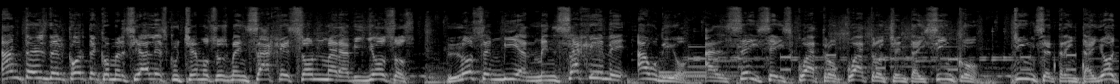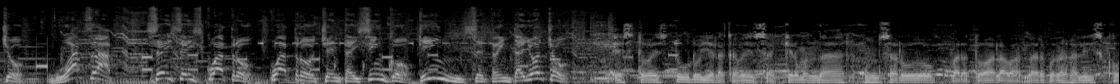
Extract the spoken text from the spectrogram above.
Antes del corte comercial, escuchemos sus mensajes, son maravillosos. Los envían mensaje de audio al 664-485-1538. WhatsApp 664-485-1538. Esto es duro y a la cabeza. Quiero mandar un saludo para toda la banda de Cuna Jalisco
